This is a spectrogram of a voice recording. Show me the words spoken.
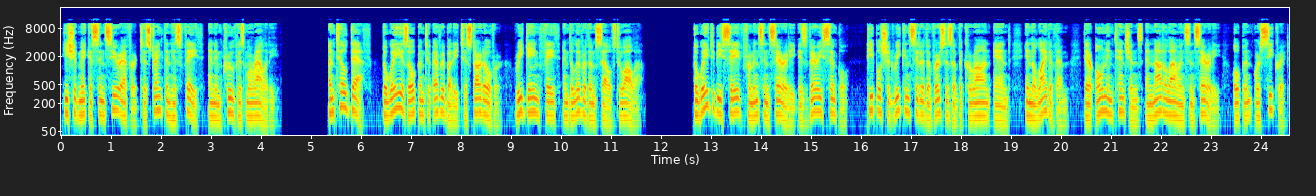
he should make a sincere effort to strengthen his faith and improve his morality. Until death, the way is open to everybody to start over, regain faith and deliver themselves to Allah. The way to be saved from insincerity is very simple, people should reconsider the verses of the Quran and, in the light of them, their own intentions and not allow insincerity, open or secret,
